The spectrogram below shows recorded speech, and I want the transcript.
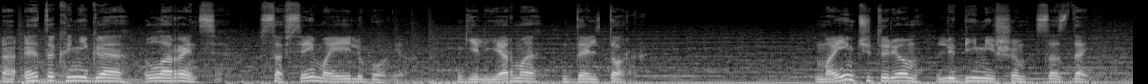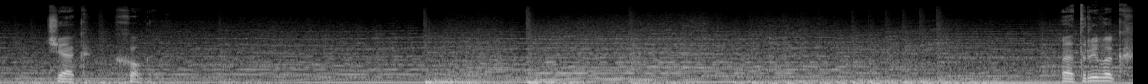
А эта книга Лоренци со всей моей любовью. Гильермо Дель Торо. Моим четырем любимейшим созданием. Чак Хоган. Отрывок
